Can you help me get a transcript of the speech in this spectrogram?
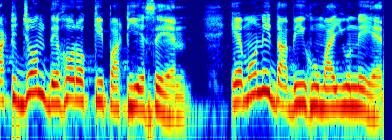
আটজন দেহরক্ষী পাঠিয়েছেন, এমনই দাবি হুমায়ুনের।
